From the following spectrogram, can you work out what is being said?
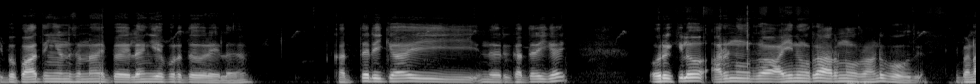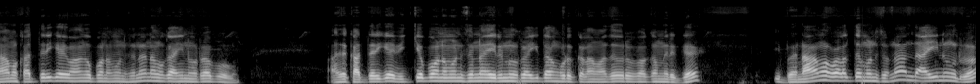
இப்போ பார்த்தீங்கன்னு சொன்னால் இப்போ இலங்கையை பொறுத்தவரையில் கத்தரிக்காய் இந்த கத்தரிக்காய் ஒரு கிலோ அறநூறுரூவா ஐநூறுரூவா அறநூறுவாண்டு போகுது. இப்போ நாம் கத்திரிக்காய் வாங்க போனோம்னு சொன்னால் நமக்கு ஐநூறுரூவா போகும். அது கத்திரிக்காய் விற்க போனோம்னு சொன்னால் இருநூறுவாய்க்கு தான் கொடுக்கலாம் அது ஒரு பக்கம் இருக்குது இப்போ நாம் வளர்த்தோம்னு சொன்னால் அந்த ஐநூறுரூவா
